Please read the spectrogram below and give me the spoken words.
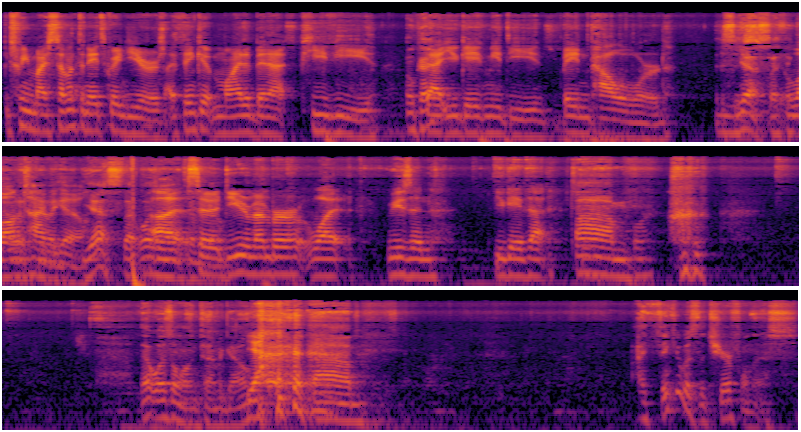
Between my seventh and eighth grade years, I think it might have been at PV okay. that you gave me the Baden Powell Award. This yes, I think a long time PV. ago. Yes, that was. Uh, so, ago. do you remember what reason you gave that? to um, that was a long time ago. Yeah. um, I think it was the cheerfulness.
